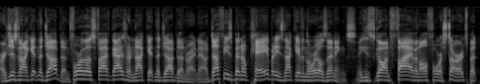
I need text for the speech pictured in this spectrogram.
are just not getting the job done. Four of those five guys are not getting the job done right now. Duffy's been okay, but he's not giving the Royals innings. He's gone five in all four starts, but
